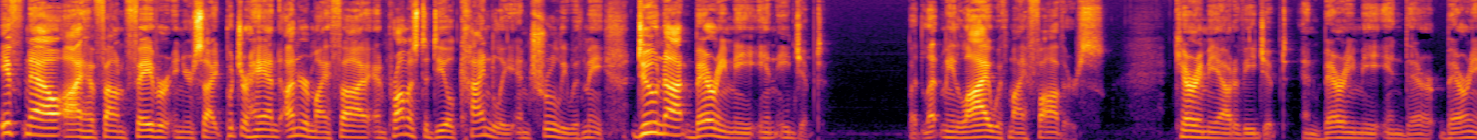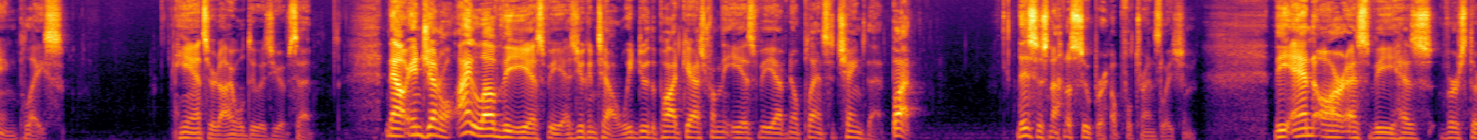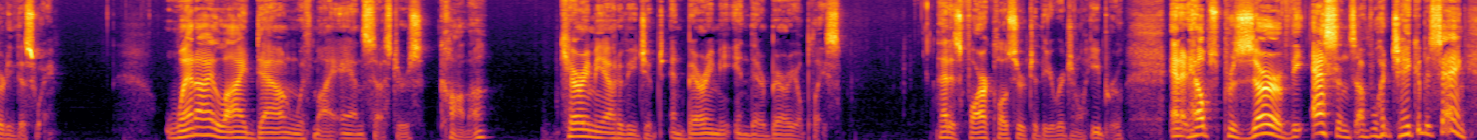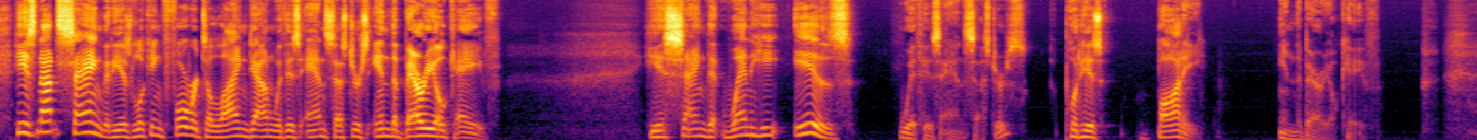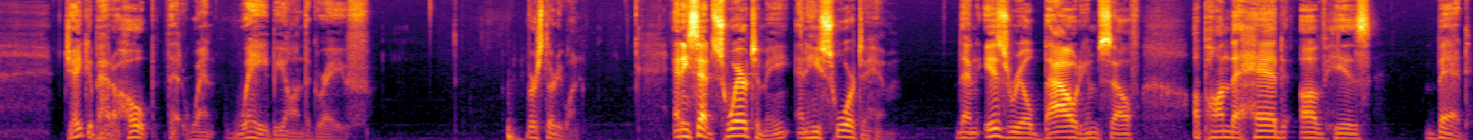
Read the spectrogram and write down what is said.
If now I have found favor in your sight, put your hand under my thigh and promise to deal kindly and truly with me. Do not bury me in Egypt, but let me lie with my fathers. Carry me out of Egypt and bury me in their burying place. He answered, I will do as you have said. Now, in general, I love the ESV, as you can tell. We do the podcast from the ESV. I have no plans to change that. But this is not a super helpful translation. The NRSV has verse 30 this way When I lie down with my ancestors, comma, carry me out of Egypt and bury me in their burial place. That is far closer to the original Hebrew. And it helps preserve the essence of what Jacob is saying. He is not saying that he is looking forward to lying down with his ancestors in the burial cave. He is saying that when he is with his ancestors, put his body in the burial cave. Jacob had a hope that went way beyond the grave. Verse 31 And he said, Swear to me, and he swore to him. Then Israel bowed himself upon the head of his bed.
